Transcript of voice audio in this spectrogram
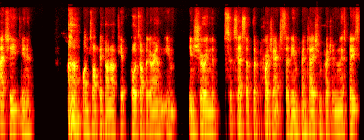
actually, you know, on topic on our core topic around ensuring the success of the project, so the implementation project in this piece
